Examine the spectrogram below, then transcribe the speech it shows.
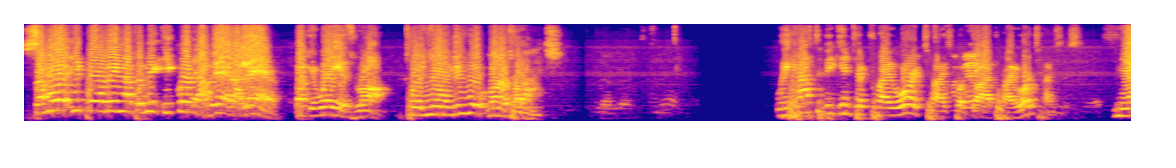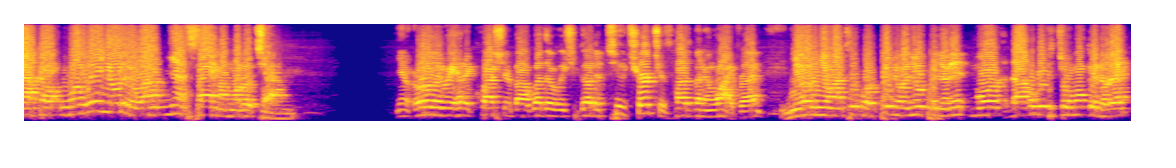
samoro ipogri ng'ato ni ikone aber aler but your way is wrong. to yo miwuok gono to rach. We have to begin to prioritize what God prioritizes. nyaka wawe yorewa nyasaye ma cham You know, earlier we had a question about whether we should go to two churches, husband and wife, right? nyoro nyomantie kod penjo manyo penjo ni mon dhako gi dichwo mokendore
